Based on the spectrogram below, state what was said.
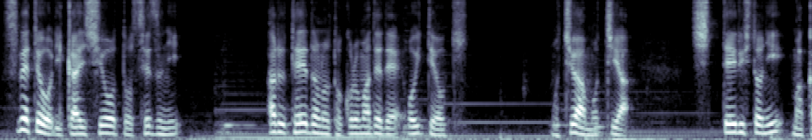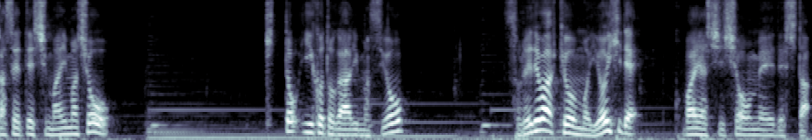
全てを理解しようとせずにある程度のところまでで置いておき餅は餅や知っている人に任せてしまいましょう。きっといいことがありますよ。それでは今日も良い日で小林照明でした。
